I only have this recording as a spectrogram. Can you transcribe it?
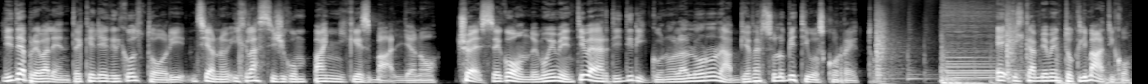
L'idea prevalente è che gli agricoltori siano i classici compagni che sbagliano, cioè secondo i movimenti verdi dirigono la loro rabbia verso l'obiettivo scorretto è il cambiamento climatico,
